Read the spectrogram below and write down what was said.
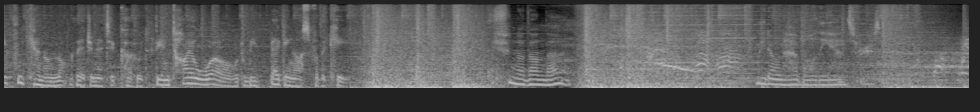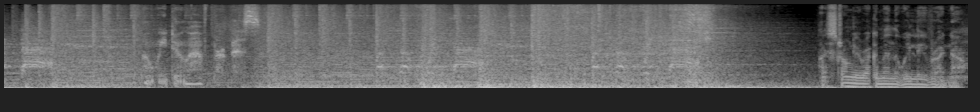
If we can unlock their genetic code, the entire world will be begging us for the key. Shouldn't have done that. We don't have all the answers. But we do have purpose. Strongly recommend that we leave right now.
